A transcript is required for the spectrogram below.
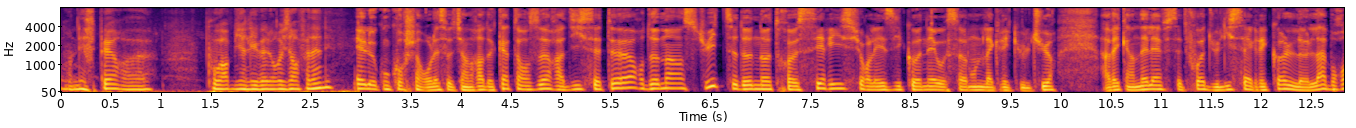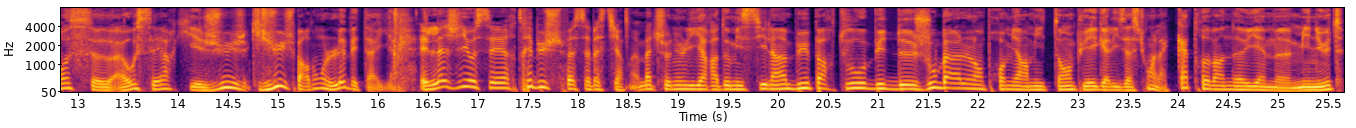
on espère pouvoir bien les valoriser en fin d'année. Et le concours Charolais se tiendra de 14h à 17h. Demain, suite de notre série sur les iconés au Salon de l'Agriculture, avec un élève cette fois du lycée agricole Labrosse euh, à Auxerre qui est juge, qui juge pardon, le bétail. Et l'AJ Auxerre trébuche face à Bastia. Un match nul hier à domicile, un but partout, but de Joubal en première mi-temps, puis égalisation à la 89e minute.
